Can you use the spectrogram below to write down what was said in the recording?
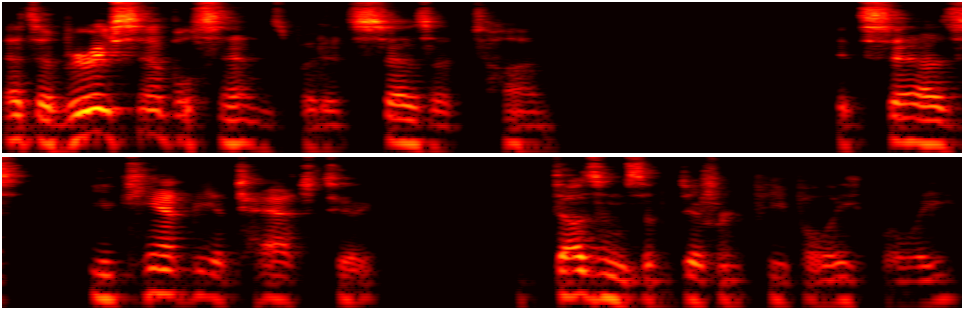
That's a very simple sentence, but it says a ton. It says you can't be attached to dozens of different people equally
